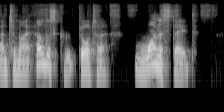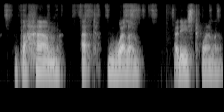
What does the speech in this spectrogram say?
and to my eldest daughter one estate, the Ham at Wellow, at East Wellow.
